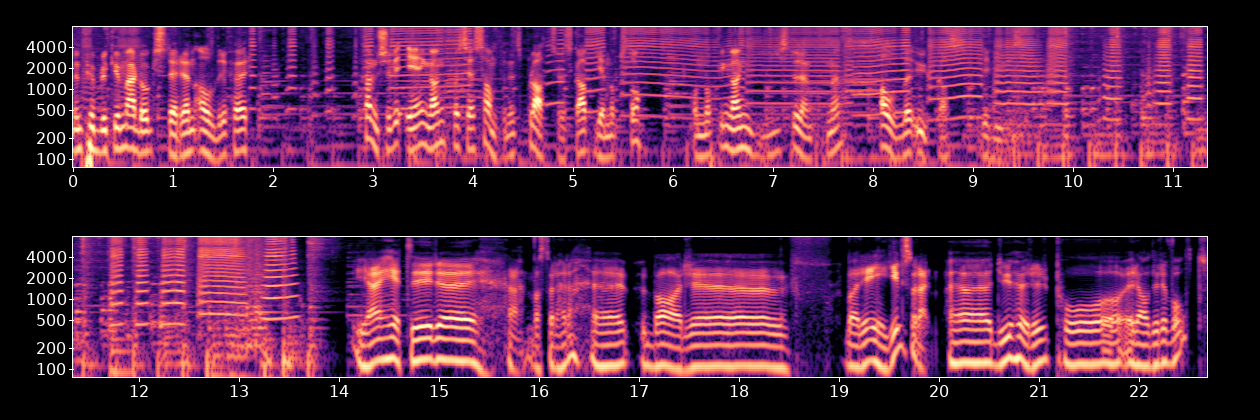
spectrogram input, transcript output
men publikummet er dog større enn aldri før. Kanskje vi en gang får se samfunnets plateselskap gjenoppstå, og nok en gang gi studentene alle ukas revyviser. Jeg heter eh, ja, Hva står det her, da? Eh, Bare bare Egil står her. Eh, Du hører på Radio Revolt.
